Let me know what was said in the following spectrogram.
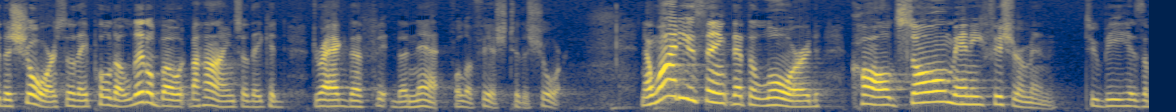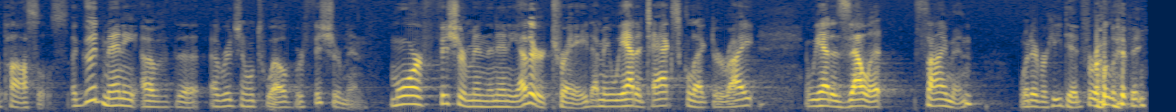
to the shore, so they pulled a little boat behind so they could drag the, the net full of fish to the shore. Now, why do you think that the Lord called so many fishermen to be his apostles? A good many of the original 12 were fishermen, more fishermen than any other trade. I mean, we had a tax collector, right? And we had a zealot, Simon, whatever he did for a living.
